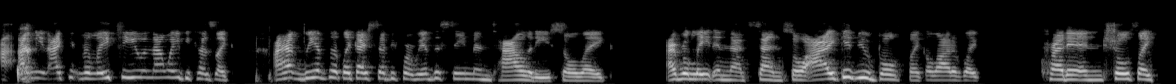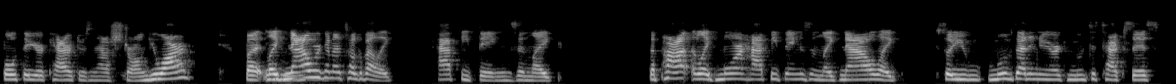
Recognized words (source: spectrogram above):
I, I mean I can relate to you in that way because like I have we have the like I said before, we have the same mentality. So like I relate in that sense. So I give you both like a lot of like credit and shows like both of your characters and how strong you are. But like hmm now we're gonna talk about like happy things and like the pot like more happy things and like now like so you moved out of New York, you moved to Texas.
